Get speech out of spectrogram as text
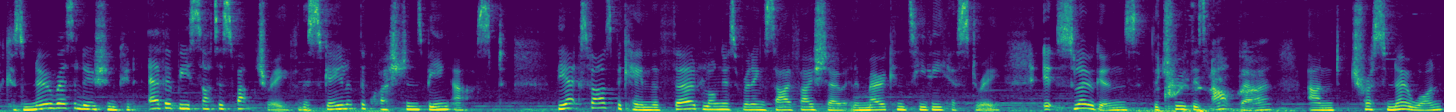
because no resolution could ever be satisfactory for the scale of the questions being asked. The X Files became the third longest running sci fi show in American TV history. Its slogans, The Truth is Out There and Trust No One,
